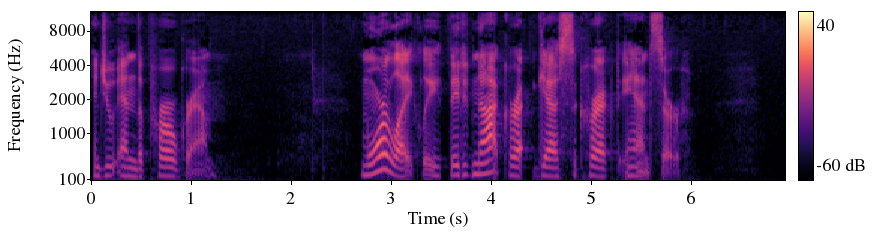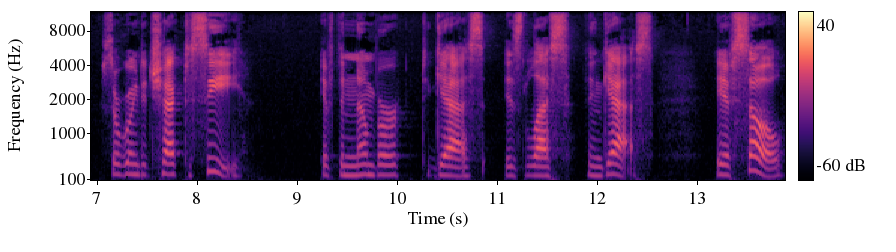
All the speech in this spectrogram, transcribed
and you end the program. More likely, they did not guess the correct answer. So we're going to check to see if the number to guess is less than guess. If so,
